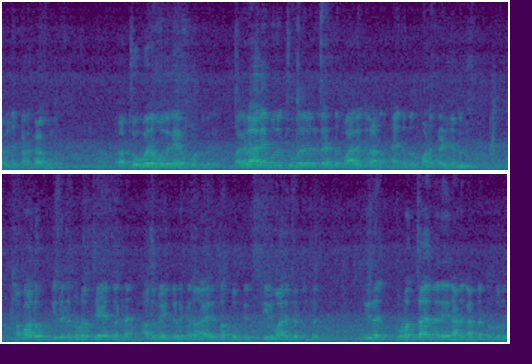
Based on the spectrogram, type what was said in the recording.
അതിന് കണക്കാക്കുന്നത്. ചൊവ്വര മുതൽ എയർപോർട്ട് വരെ. മകളാലയം മുതൽ ചൊവ്വര വരെ രണ്ട് പാലങ്ങളാണ് അതിന്റെ നിർമ്മാണം കഴിഞ്ഞിട്ടുള്ളത്. അപ്പൊ അതും ഇതിന്റെ തുടർച്ചയായി തന്നെ അതും ഏറ്റെടുക്കുന്ന കാര്യം തത്വത്തിൽ തീരുമാനിച്ചിട്ടുണ്ട്. ഇതിന് തുടർച്ച എന്ന നിലയിലാണ് കണ്ടിട്ടുള്ളത്.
